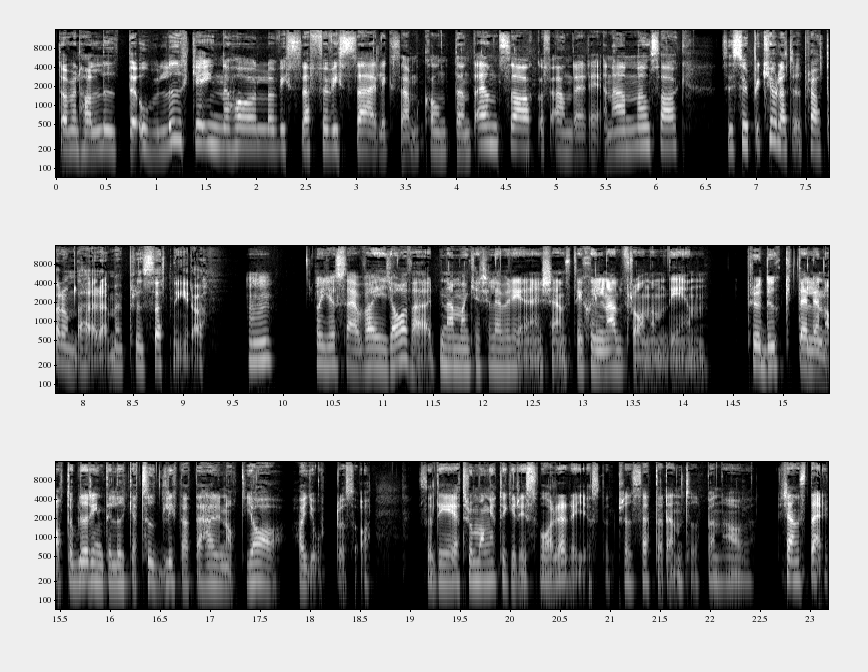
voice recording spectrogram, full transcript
de vill ha lite olika innehåll och vissa, för vissa är liksom content en sak och för andra är det en annan sak. Så det är superkul att vi pratar om det här med prissättning idag. Mm. Och just så här, vad är jag värd när man kanske levererar en tjänst till skillnad från om det är en produkt eller något. Då blir det inte lika tydligt att det här är något jag har gjort och så. Så det, jag tror många tycker det är svårare just att prissätta den typen av tjänster.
